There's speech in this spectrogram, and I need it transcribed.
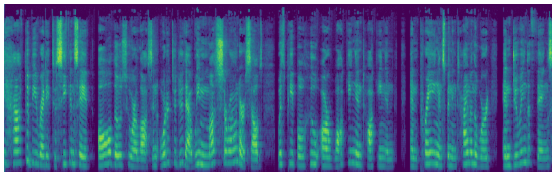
have to be ready to seek and save all those who are lost. In order to do that, we must surround ourselves with people who are walking and talking and, and praying and spending time in the Word and doing the things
